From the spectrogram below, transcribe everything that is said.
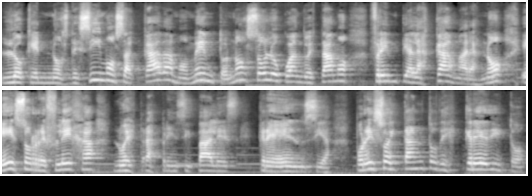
lo que nos decimos a cada momento, no solo cuando estamos frente a las cámaras, ¿no? Eso refleja nuestras principales creencias. Por eso hay tanto descrédito,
